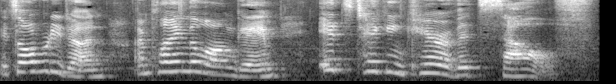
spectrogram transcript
it's already done. I'm playing the long game. It's taking care of itself.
